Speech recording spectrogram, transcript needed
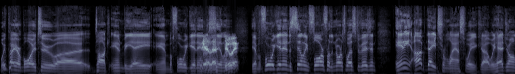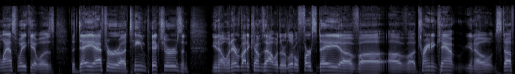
We pay our boy to uh, talk NBA. And before we get into Yeah, let's ceiling, do it. yeah, before we get into ceiling floor for the Northwest Division, any updates from last week? Uh, we had you on last week. It was the day after uh, team pictures, and you know when everybody comes out with their little first day of uh, of uh, training camp, you know stuff.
